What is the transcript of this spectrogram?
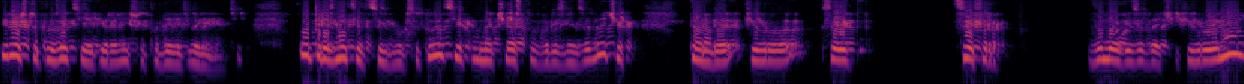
і решта позицій, як і раніше, по 9 варіантів. От різниця в цих двох ситуаціях, вона часто в різних задачах, там, де фігурує серед цифр в умові задачі фігурує 0,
